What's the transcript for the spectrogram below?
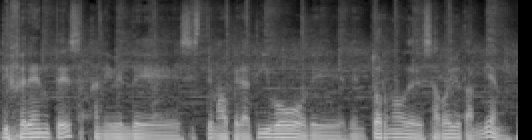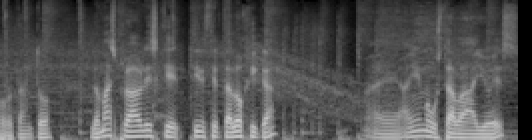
diferentes a nivel de sistema operativo o de, entorno de desarrollo también. Por lo tanto, lo más probable es que tiene cierta lógica. Eh, a mí me gustaba iOS,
